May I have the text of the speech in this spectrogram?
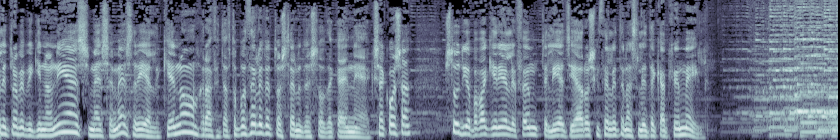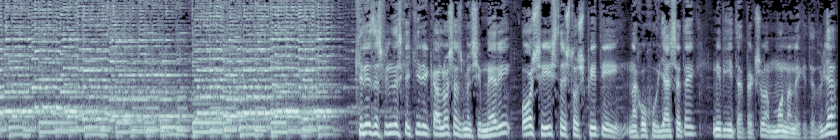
Άλλοι τρόποι επικοινωνίας με SMS, real και ενώ γράφετε αυτό που θέλετε, το στέλνετε στο 19600 στούντιο παπάκυριαλfm.gr όσοι θέλετε να στείλετε κάποιο email. Κυρίες Δεσποινίδες και κύριοι, καλό σας μεσημέρι. Όσοι είστε στο σπίτι να χοχουλιάσετε, μην βγείτε απ' έξω, μόνο αν έχετε δουλειά.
